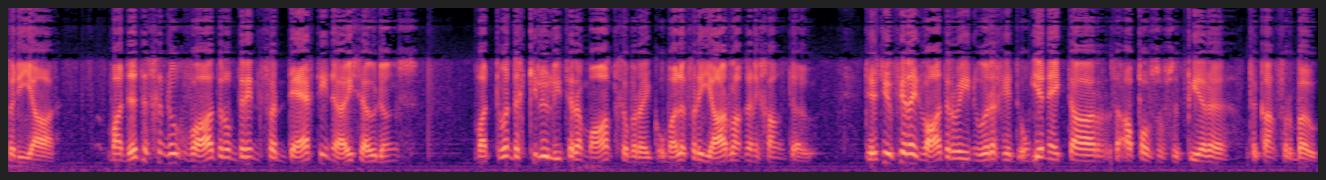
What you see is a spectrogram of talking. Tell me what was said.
vir die jaar. Maar dit is genoeg water omtrent vir 13 huishoudings wat 20 kiloliter 'n maand gebruik om hulle vir 'n jaar lank aan die gang te hou. Dis die hoeveelheid water wat jy nodig het om 1 hektaar se appels of se pere te kan verbou.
